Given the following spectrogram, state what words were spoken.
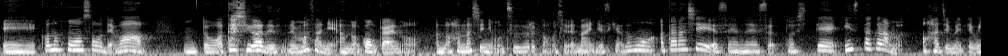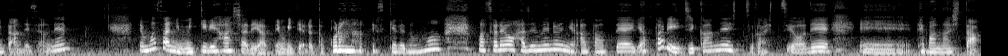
えー、この放送ではうんと、私がですねまさにあの今回のあの話にも通ずるかもしれないんですけれども新しい SNS としてインスタグラムを始めてみたんですよね。でまさに見切り発車でやってみてるところなんですけれども、まあ、それを始めるにあたってやっぱり時間捻出が必要で、えー、手放した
